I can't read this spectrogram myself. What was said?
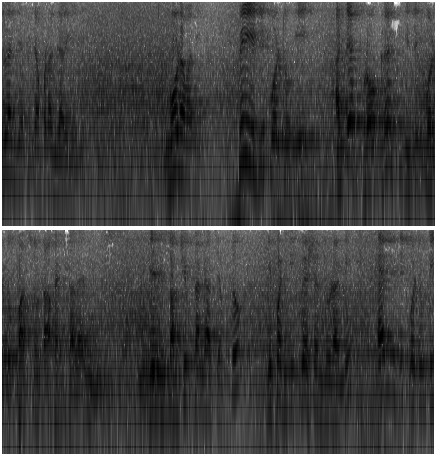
L అని చెప్పి చెప్పడం జరిగింది మూడవది పి ఈక్వల్ టు ఈ అంటే progress is equal to pursuit of excellence దీన్ని సంక్షిప్తంగా చెప్తూ ఇప్పటి ఈక్వేషన్ చూడండి L is equal to T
